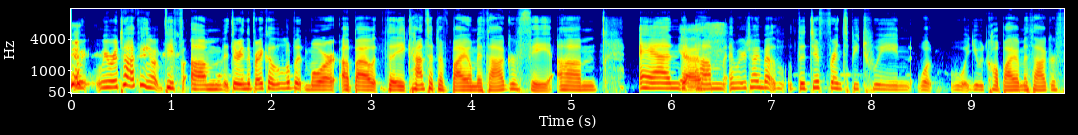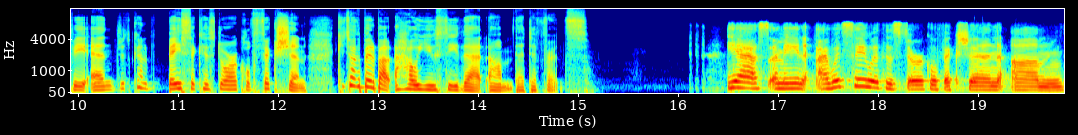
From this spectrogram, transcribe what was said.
we, we were talking about, bef- um, during the break a little bit more about the concept of biomythography, um, and Yes. um, and we were talking about the difference between what what you would call biomythography and just kind of basic historical fiction. Can you talk a bit about how you see that um, that difference? Yes, I mean, I would say with historical fiction, um,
